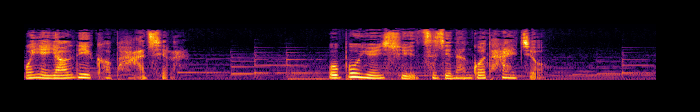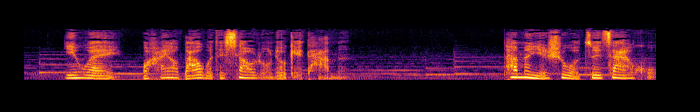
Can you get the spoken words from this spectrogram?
我也要立刻爬起来。我不允许自己难过太久，因为。我还要把我的笑容留给他们，他们也是我最在乎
